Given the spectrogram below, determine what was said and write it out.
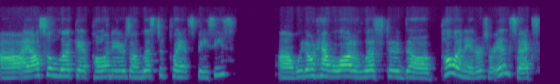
Uh, I also look at pollinators on listed plant species. Uh, we don't have a lot of listed uh, pollinators or insects,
